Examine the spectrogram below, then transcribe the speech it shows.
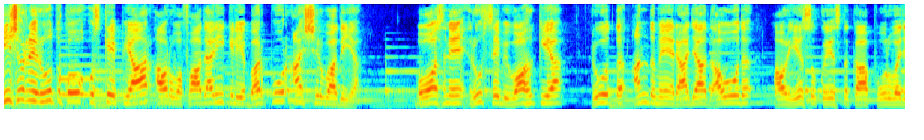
ईश्वर ने रूत को उसके प्यार और वफादारी के लिए भरपूर आशीर्वाद दिया। बोस ने रूत से विवाह किया। रूत अंत में राजा दाऊद और यीशु क्रिस्त का पूर्वज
